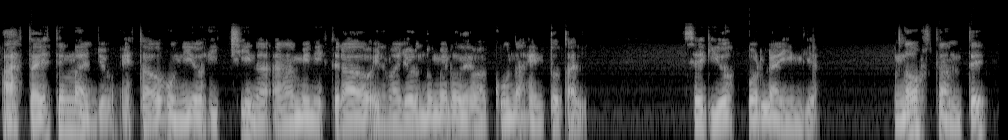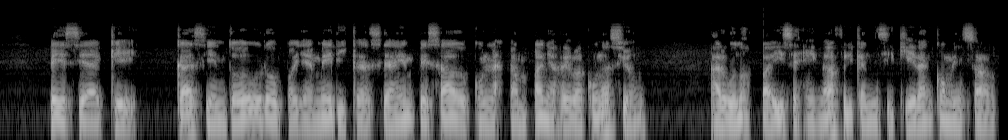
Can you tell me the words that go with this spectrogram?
Hasta este mayo, Estados Unidos y China han administrado el mayor número de vacunas en total, seguidos por la India. No obstante, pese a que casi en toda Europa y América se han empezado con las campañas de vacunación, algunos países en África ni siquiera han comenzado.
